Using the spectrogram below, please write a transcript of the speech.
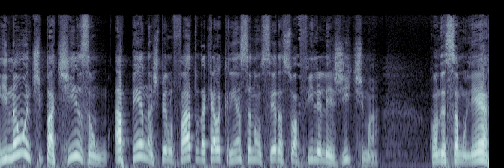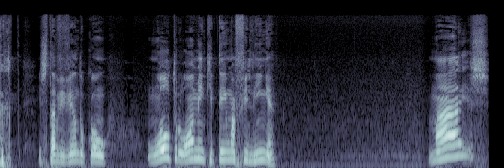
E não antipatizam apenas pelo fato daquela criança não ser a sua filha legítima, quando essa mulher está vivendo com um outro homem que tem uma filhinha. Mas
